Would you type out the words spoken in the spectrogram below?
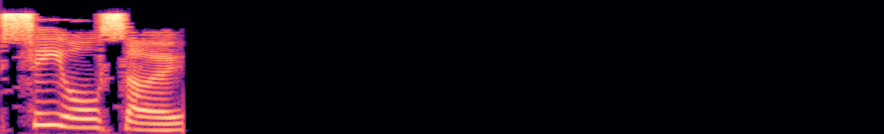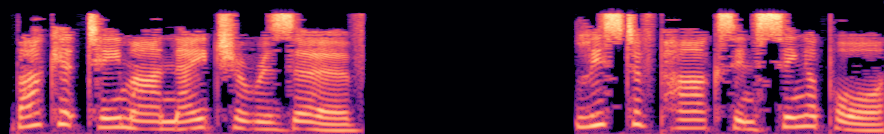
See also. Bukit Timah Nature Reserve. List of parks in Singapore.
